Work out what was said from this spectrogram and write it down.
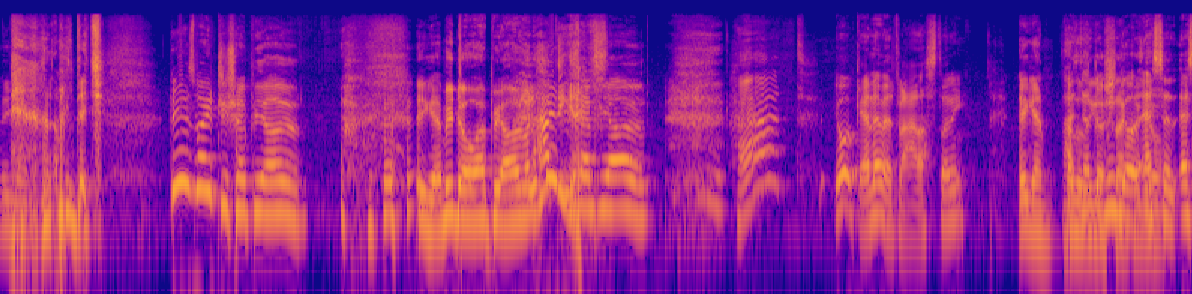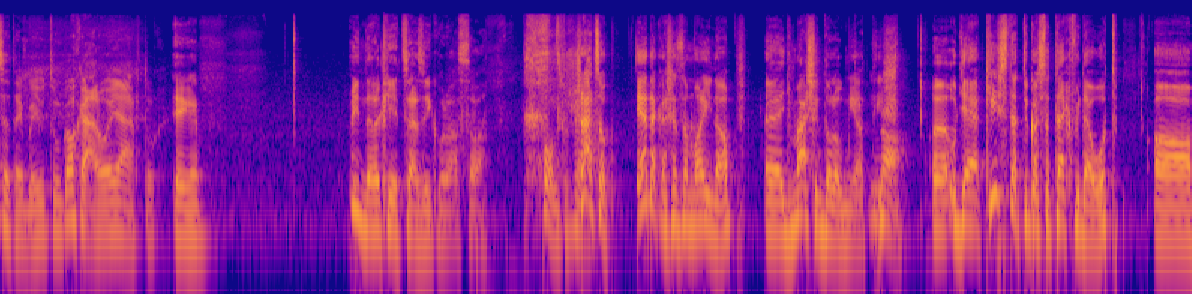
Igen. na mindegy. Nézd már, itt is happy hour. Igen, mindenhol happy hour van. Hát Itt igen. happy hour. Hát, jó kell nevet választani. Igen, az az Látjátok, igazság, mindenhol eszed, eszetekbe jutunk, akárhol jártok. Igen. Minden a 200 ikurral szól. Pontosan. Srácok, érdekes ez a mai nap egy másik dolog miatt is. Na. Ugye készítettük azt a tech videót a,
